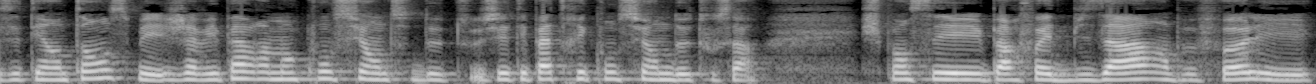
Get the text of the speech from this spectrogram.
c'était intense, mais j'avais pas vraiment consciente de tout. J'étais pas très consciente de tout ça. Je pensais parfois être bizarre, un peu folle, et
